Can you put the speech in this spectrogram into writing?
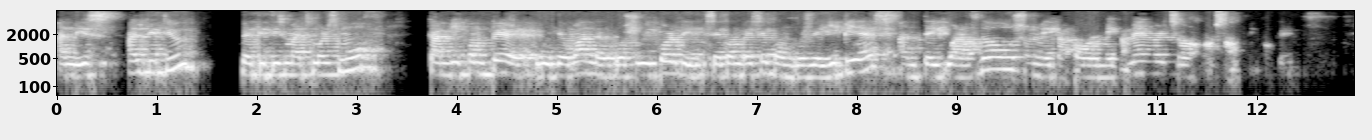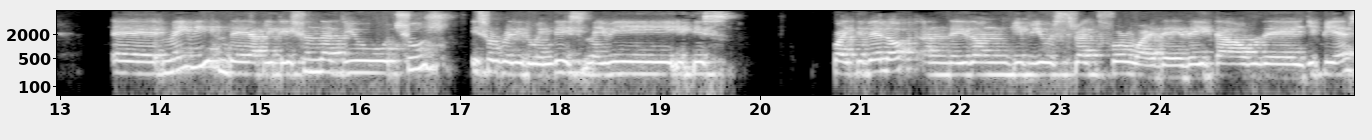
And this altitude, that it is much more smooth, can be compared with the one that was recorded second by second with the GPS and take one of those or make a, or make a merge or, or something. Okay. Uh, maybe the application that you choose is already doing this. Maybe it is quite developed and they don't give you straightforward the data of the GPS.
